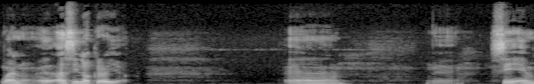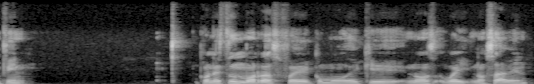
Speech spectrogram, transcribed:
bueno, eh, así lo creo yo. Eh, eh, sí, en fin. Con estas morras fue como de que no, no saben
